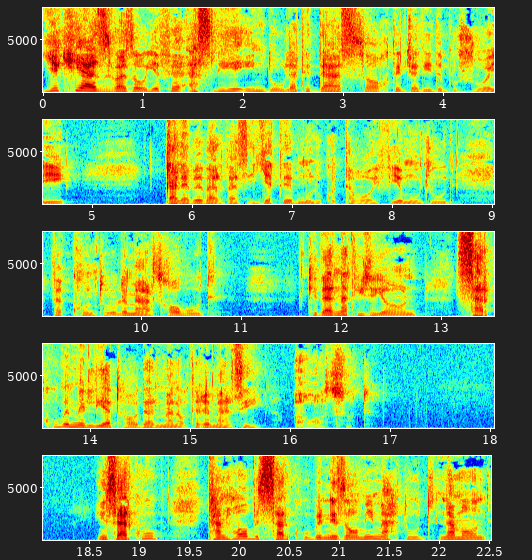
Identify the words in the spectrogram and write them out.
یکی از وظایف اصلی این دولت دست ساخت جدید برجوایی غلبه بر وضعیت ملوک و موجود و کنترل مرزها بود که در نتیجه آن سرکوب ملیت ها در مناطق مرزی آغاز شد. این سرکوب تنها به سرکوب نظامی محدود نماند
